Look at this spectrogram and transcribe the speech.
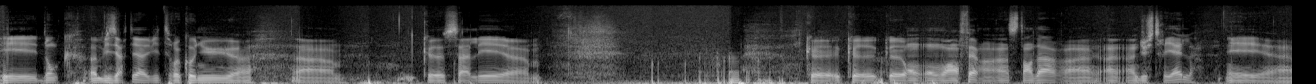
Et, donc, Viserté a vite reconnu que ça allait. Que, que, va en faire un, standard industriel et euh,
